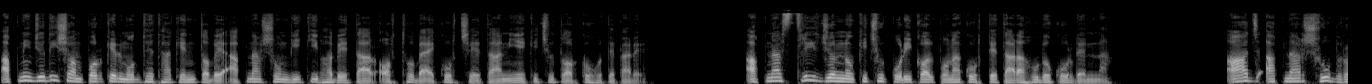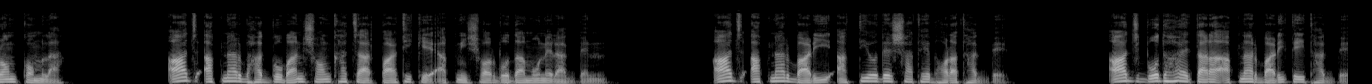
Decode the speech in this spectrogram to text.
আপনি যদি সম্পর্কের মধ্যে থাকেন, তবে আপনার সঙ্গী কীভাবে তার অর্থ ব্যয় করছে তা নিয়ে কিছু তর্ক হতে পারে। আপনার স্ত্রীর জন্য কিছু পরিকল্পনা করতে তাড়াহুড়ো করবেন না। আজ আপনার শুভ রং কমলা। আজ আপনার ভাগ্যবান সংখ্যা চার পার্টিকে আপনি সর্বদা মনে রাখবেন। আজ আপনার বাড়ি আত্মীয়দের সাথে ভরা থাকবে। আজ বোধহয় তারা আপনার বাড়িতেই থাকবে।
